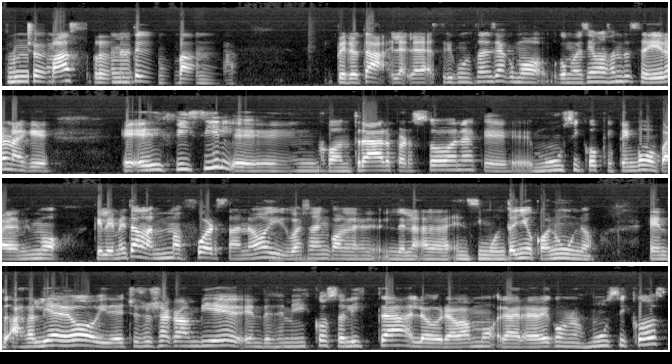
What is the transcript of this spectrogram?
fluyo más realmente con banda. Pero está, las circunstancias, como, como decíamos antes, se dieron a que eh, es difícil eh, encontrar personas, que músicos que estén como para el mismo, que le metan la misma fuerza, ¿no? Y vayan con en simultáneo con uno. hasta el día de hoy, de hecho yo ya cambié, desde mi disco solista lo grabamos, la grabé con unos músicos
